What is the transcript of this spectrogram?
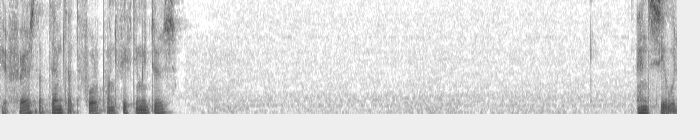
her first attempt at 4.50 meters. And she will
